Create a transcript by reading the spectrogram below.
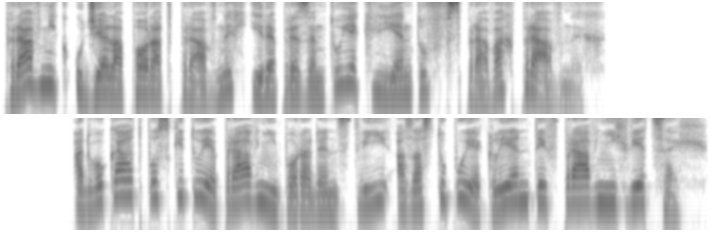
Prawnik udziela porad prawnych i reprezentuje klientów w sprawach prawnych. Advokát poskytuje právní poradenství a zastupuje klienty v právních věcech.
